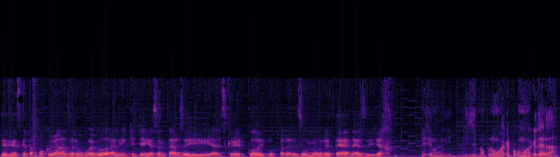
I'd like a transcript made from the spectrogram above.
Decías que tampoco iban a hacer un juego de alguien que llegue a sentarse y a escribir código. Para eso uno bretea en eso y ya. Y dice, mae, y si me ponen un hacker, pongo un hacker de verdad.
